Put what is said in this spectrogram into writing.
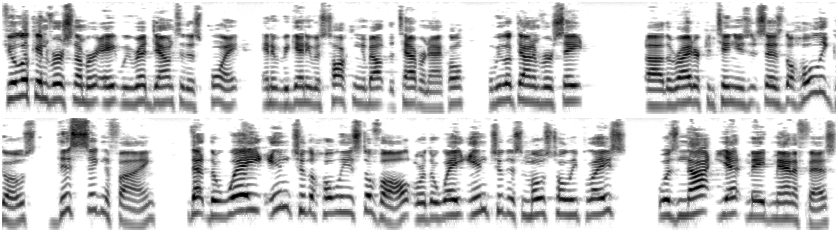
If you look in verse number 8, we read down to this point, and it began, he was talking about the tabernacle. And we look down in verse 8, uh, the writer continues, it says, The Holy Ghost, this signifying that the way into the holiest of all, or the way into this most holy place, was not yet made manifest,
